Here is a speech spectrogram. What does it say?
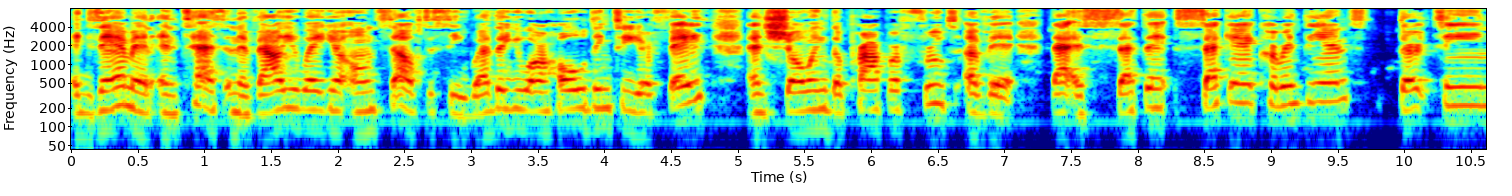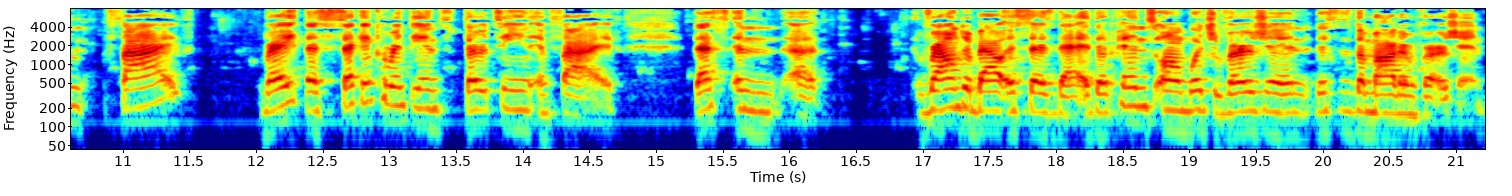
Examine and test and evaluate your own self to see whether you are holding to your faith and showing the proper fruits of it. That is second, second Corinthians 13, 5 right? That's Second Corinthians 13 and 5. That's in uh, roundabout it says that. It depends on which version this is the modern version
